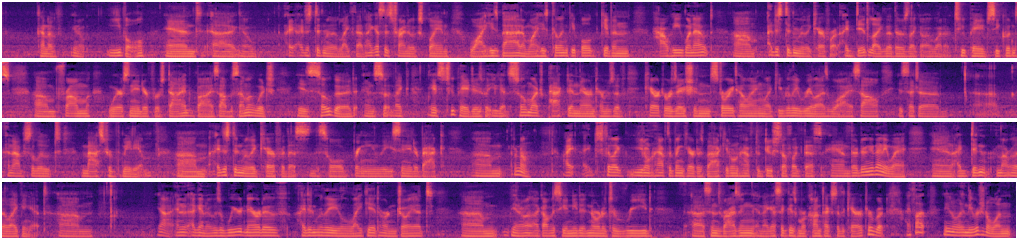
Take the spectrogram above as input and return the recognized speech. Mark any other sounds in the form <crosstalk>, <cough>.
kind of you know evil and uh, you know I, I, just didn't really like that. And i guess it's trying to explain why he's bad and why he's killing people given how he went out. Um, i just didn't really care for it. I did like that there was like a what a two page sequence um, from where Sin Eater first died by Sal Buscema which is so good and so like it's two pages but you get so much packed in there in terms of characterization storytelling. Like you really realize why sal is such a uh, an absolute master of the medium. Um, I just didn't really care for this this whole bringing the Sin Eater back. Um, I don't know. I, I just feel like you don't have to bring characters back. You don't have to do stuff like this, and they're doing it anyway. And I didn't, I'm not really liking it. Um, yeah, and again, it was a weird narrative. I didn't really like it or enjoy it. Um, you know, like obviously you need it in order to read uh, Sins Rising, and I guess it gives more context to the character. But I thought, you know, in the original one,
